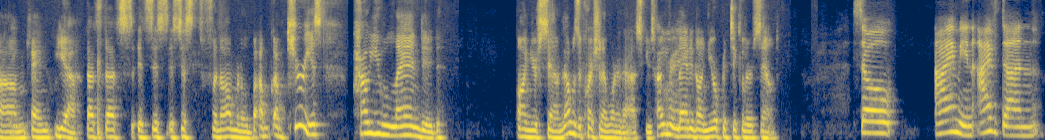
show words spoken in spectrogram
um, and yeah, that's that's it's, it's it's just phenomenal. But I'm I'm curious how you landed on your sound. That was a question I wanted to ask you: is how you Right. landed on your particular sound. So, I mean, I've done,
